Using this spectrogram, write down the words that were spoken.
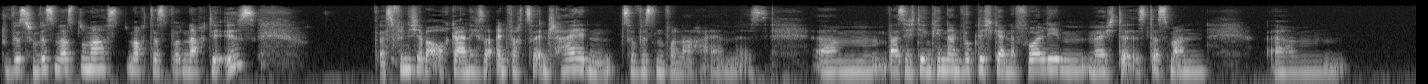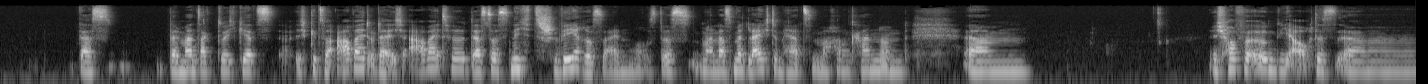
du wirst schon wissen, was du machst, mach das, wonach dir ist. Das finde ich aber auch gar nicht so einfach zu entscheiden, zu wissen, wonach einem ist. Ähm, was ich den Kindern wirklich gerne vorleben möchte, ist, dass man ähm, dass wenn man sagt, so ich gehe jetzt, ich gehe zur Arbeit oder ich arbeite, dass das nichts Schweres sein muss, dass man das mit leichtem Herzen machen kann und ähm, ich hoffe irgendwie auch, dass äh,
